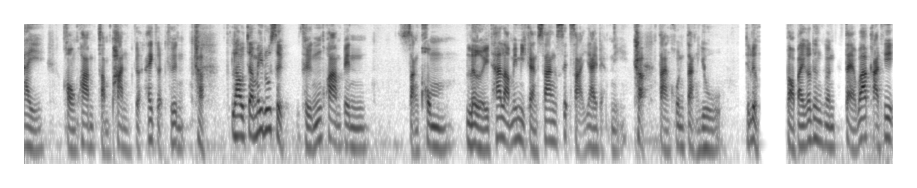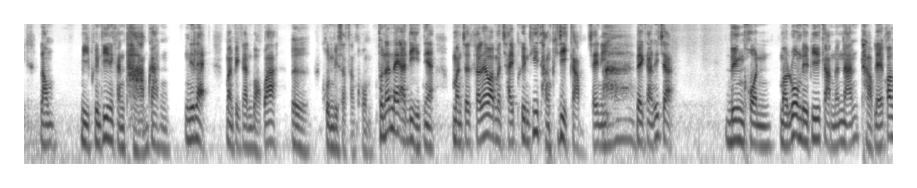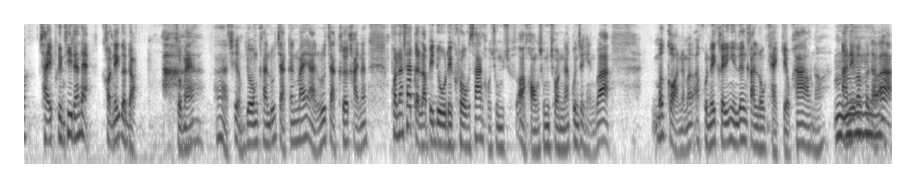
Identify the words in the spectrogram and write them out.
ของความสัมพันธ์เกิดให้เกิดขึ้นครับ เราจะไม่รู้สึกถึงความเป็นสังคมเลย ถ้าเราไม่มีการสร้างสายใยแบบนี้ครับต่างคนต่างอยู่จะเรื่องต่อไปก็เรื่องกันแต่ว่าการที่เรามีพื้นที่ในการถามกัน นี่แหละ มันเป็นการบอกว่าเออคุณมีสัตว์สังคม เพราะฉะนั้นในอดีตเนี่ยมันจะเขาเรียกว่ามันใช้พื้นที่ทางพิธีกรรมใช่นี้อ่าในการที่จะดึงคนมาร่วมในพิธีกรรมนั้นครับๆแล้วก็ใช้พื้นที่นั้นแหละ connect the dot ถูกไหมอ่าเชื่อมโยงกันรู้จักกันไหมอาจรู้จักเครือข่ายนั้น เพราะฉะนั้นถ้าเกิดเราไปดูในโครงสร้างของชุมอ่าของชุมชนนะคุณจะเห็นว่าเมื่อก่อนนะมันอะคุณได้เคยได้ยินเรื่องการลงแขกเกี่ยวข้าวเนาะอืมอันนี้ก็คือแบบว่า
